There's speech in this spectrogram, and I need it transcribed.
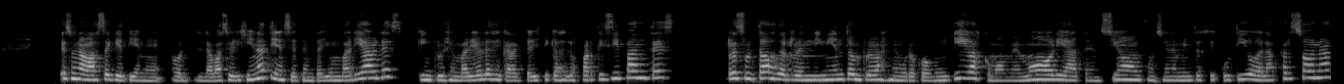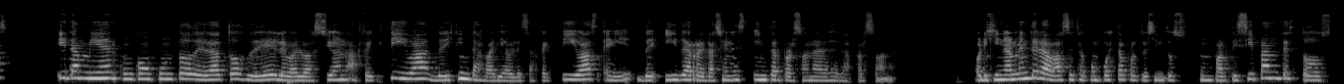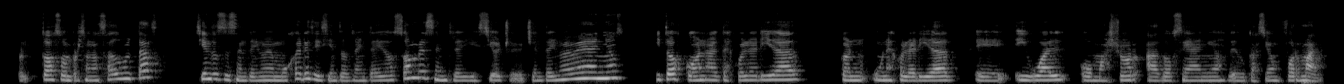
Es una base que tiene, la base original tiene 71 variables, que incluyen variables de características de los participantes, resultados del rendimiento en pruebas neurocognitivas como memoria, atención, funcionamiento ejecutivo de las personas, y también un conjunto de datos de la evaluación afectiva de distintas variables afectivas e, y de relaciones interpersonales de las personas. Originalmente la base está compuesta por 301 participantes, todos, todas son personas adultas, 169 mujeres y 132 hombres entre 18 y 89 años, y todos con alta escolaridad, con una escolaridad eh, igual o mayor a 12 años de educación formal.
